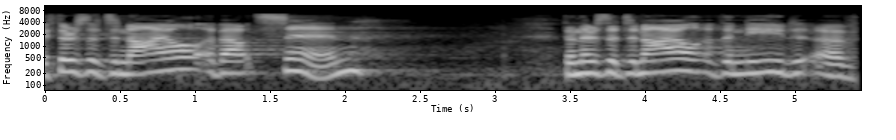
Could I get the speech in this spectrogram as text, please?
if there's a denial about sin, then there's a denial of the need of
